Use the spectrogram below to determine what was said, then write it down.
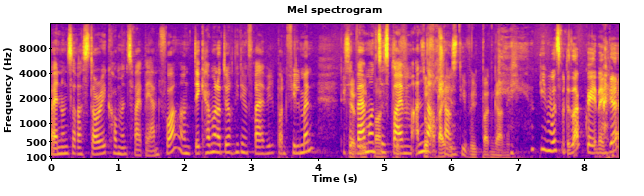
Weil in unserer Story kommen zwei Bären vor und die können wir natürlich nicht in freier Wildbahn filmen. Der werden wir uns das beim so, Ander so frei ist die Wildbahn gar nicht. Ich muss mir das abgewöhnen, gell?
